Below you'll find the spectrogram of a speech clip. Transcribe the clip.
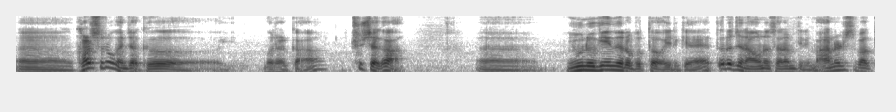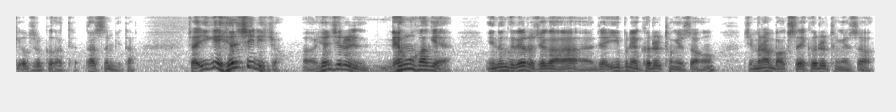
어, 갈수록 이제 그 뭐랄까 추세가 어, 윤흑인으로부터 이렇게 떨어져 나오는 사람들이 많을 수밖에 없을 것 같, 같습니다. 자 이게 현실이죠. 어, 현실을 냉혹하게 있는 그대로 제가 이제 이분의 글을 통해서 지만한 박사의 글을 통해서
